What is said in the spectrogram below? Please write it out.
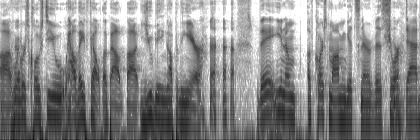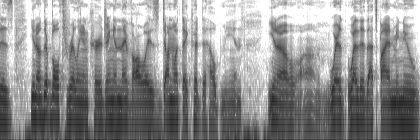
uh, whoever's close to you, how they felt about uh, you being up in the air. They, you know, of course, mom gets nervous. Sure. Dad is, you know, they're both really encouraging, and they've always done what they could to help me. And, you know, um, where whether that's buying me new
